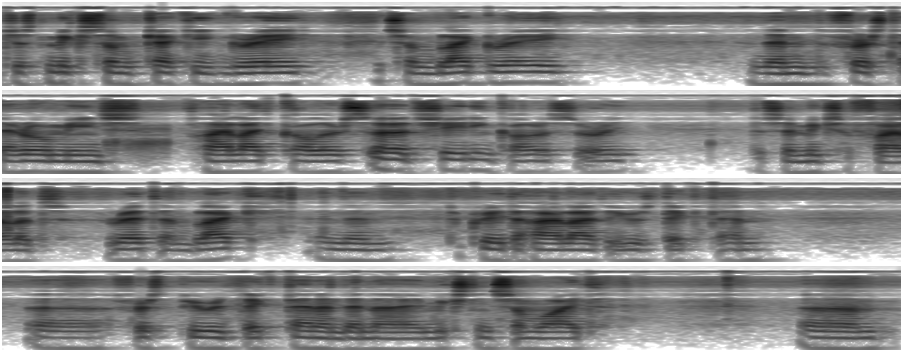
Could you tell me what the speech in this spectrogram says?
just mix some khaki gray with some black gray and then the first arrow means highlight colors, uh, shading colors, sorry. There's a mix of violet, red and black and then to create the highlight I use Deck Tan. Uh, first pure Deck Tan and then I mixed in some white. Um,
